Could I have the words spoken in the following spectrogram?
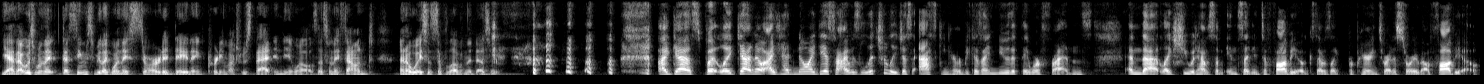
Yeah, that was when they. That seems to be like when they started dating. Pretty much was that Indian Wells. That's when they found an oasis of love in the desert. I guess, but like, yeah, no, I had no idea. So I was literally just asking her because I knew that they were friends and that like she would have some insight into Fabio because I was like preparing to write a story about Fabio.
